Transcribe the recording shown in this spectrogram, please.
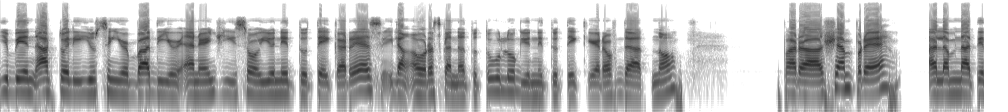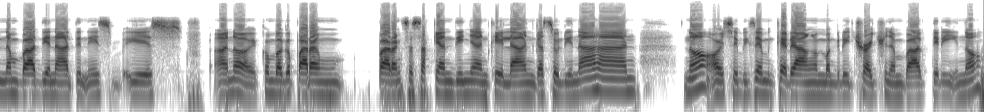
you've been actually using your body, your energy, so you need to take a rest. Ilang oras ka natutulog, you need to take care of that, no? Para syempre, alam natin ng body natin is is ano, kumbaga parang parang sasakyan din 'yan, kailangan gasolinahan, no? Or sa sabihin kailangan mag-recharge ng battery, no?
